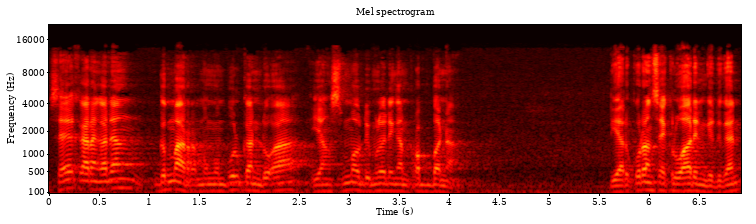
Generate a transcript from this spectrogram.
Saya kadang-kadang gemar mengumpulkan doa yang semua dimulai dengan Rabbana. Di Al-Quran saya keluarin gitu kan.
